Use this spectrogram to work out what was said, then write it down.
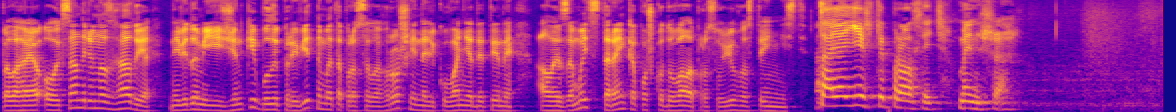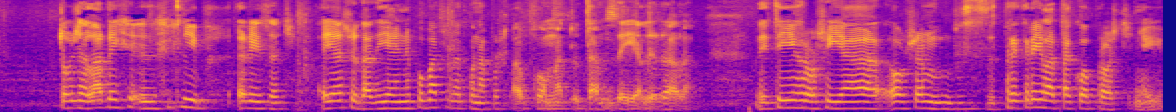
Пелагея Олександрівна згадує, невідомі їй жінки були привітними та просили грошей на лікування дитини, але за мить старенька пошкодувала про свою гостинність. Та я їсти просить менше. То взяла де хліб різати. А я сюди, я її не побачила, як вона пішла в кімнату, там, де я лежала. І ті гроші я, в общем, з- прикрила тако простинею.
